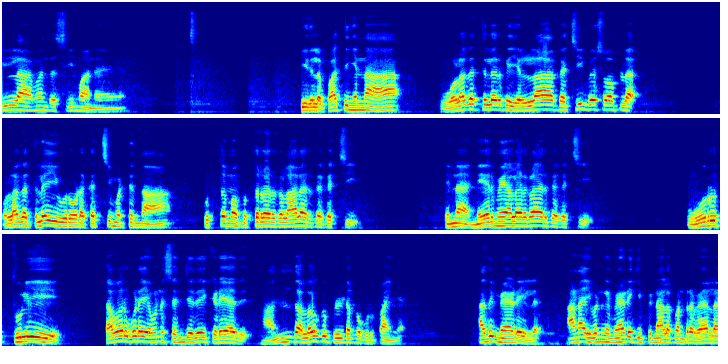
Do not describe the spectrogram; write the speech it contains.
இல்லாம இந்த சீமானு. இதுல பாத்தீங்கன்னா உலகத்தில் இருக்க எல்லா கட்சியும் பேசுவாப்புல. உலகத்தில் இவரோட கட்சி மட்டும்தான் உத்தம புத்திரர்களால் இருக்க கட்சி. என்ன நேர்மையாளர்களாக இருக்க கட்சி. ஒரு துளி தவறு கூட எவனும் செஞ்சதே கிடையாது. அந்த அளவுக்கு பில்டப்பை கொடுப்பாங்க. அது மேடையில். ஆனால் இவனுங்க மேடைக்கு பின்னால் பண்ணுற வேலை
